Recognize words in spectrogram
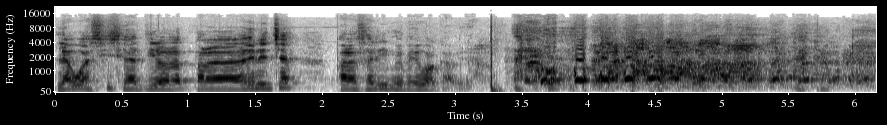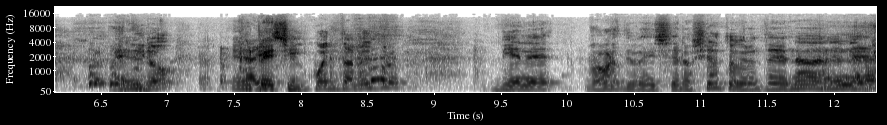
la hago así, se la tiro la- para la derecha, para salir me pegó acá, mirá. Me tiró, en el caí pecho. 50 metros, viene Roberto y me dice, ¿lo cierto que no tenés nada, nene?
